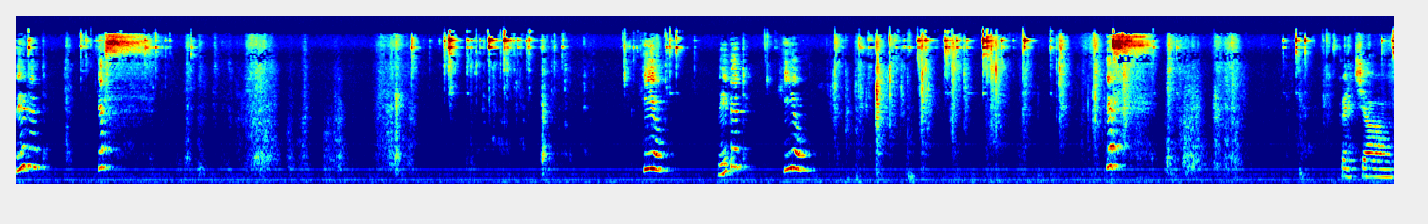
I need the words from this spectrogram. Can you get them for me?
Leave it. Yes. Heel. Leave it. Heel. Yes. Good job.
